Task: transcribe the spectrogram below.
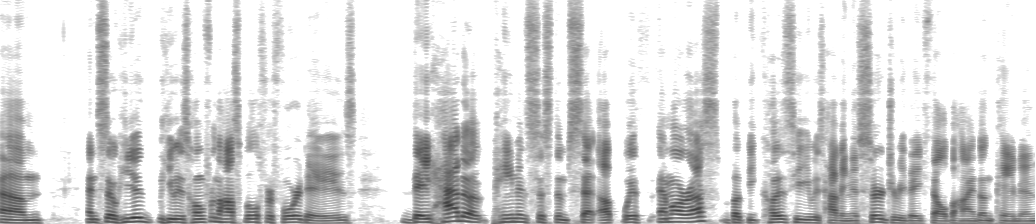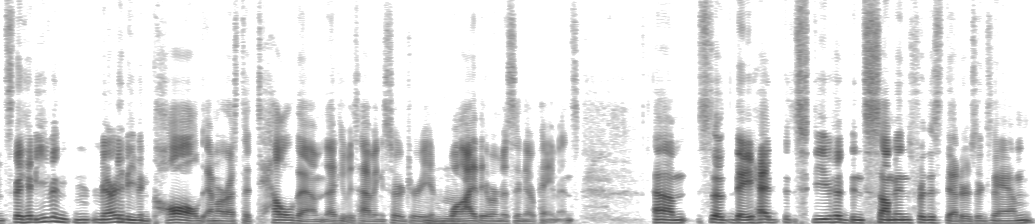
Um, and so he had, he was home from the hospital for four days. They had a payment system set up with MRS, but because he was having a surgery, they fell behind on payments. They had even Mary had even called MRS to tell them that he was having surgery and why they were missing their payments. Um, so they had Steve had been summoned for this debtor's exam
